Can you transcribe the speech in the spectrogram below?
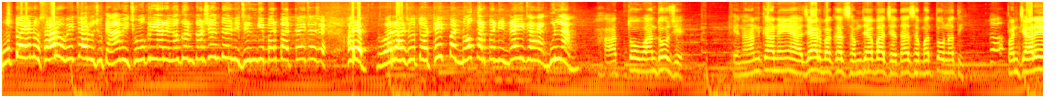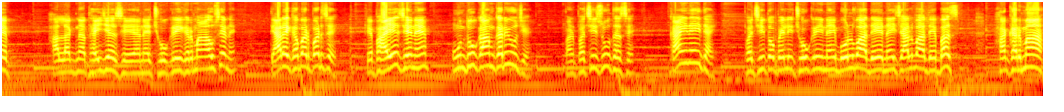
હું. તો એનું સારું વિચારું છું કે આવી છોકરી આને લગ્ન કરશે ને તો એની જિંદગી બરબાદ થઈ જશે. અરે વરાજો તો ઠીક પણ નોકર બનીને રહી જાય ગુલામ. હા તો વાંધો છે કે નાનકાને હજાર વખત સમજાવવા છતાં સમજતો નથી. પણ જ્યારે આ લગ્ન થઈ જશે અને છોકરી ઘરમાં આવશે ને ત્યારે ખબર પડશે કે ભાઈએ છે ને ઊંધું કામ કર્યું છે. પણ પછી શું થશે? કાંઈ નહીં થાય. પછી તો પેલી છોકરી નહીં બોલવા દે નહીં ચાલવા દે બસ. આ ઘરમાં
